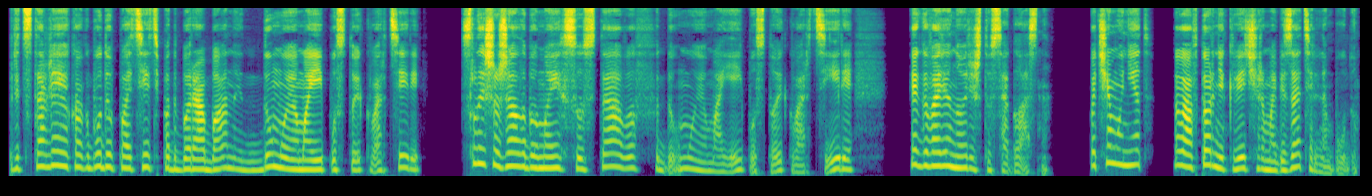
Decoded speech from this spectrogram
представляю, как буду потеть под барабаны, думаю о моей пустой квартире, слышу жалобы моих суставов, думаю о моей пустой квартире и говорю Норе, что согласна. Почему нет? Во вторник вечером обязательно буду.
